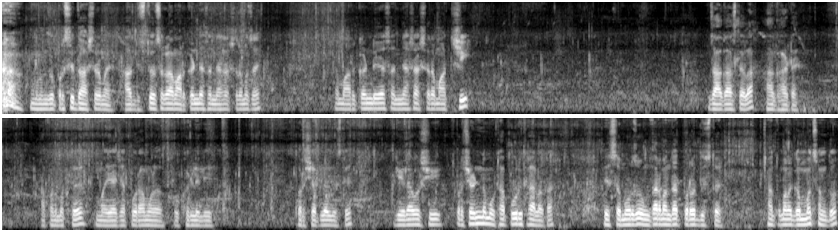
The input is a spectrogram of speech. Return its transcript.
म्हणून जो प्रसिद्ध आश्रम आहे हा दिसतोय सगळा मार्कंडेय संन्यास आश्रमच आहे. त्या मार्कंडेय संन्यास आश्रमाची जागा असलेला हा घाट आहे. आपण बघतोय मैयाच्या पुरामुळं उखडलेली फरशी आपल्याला दिसते. गेल्या वर्षी प्रचंड मोठा पूर इथे आला होता. हे समोर जो ओंकार बांधात पर्वत दिसतोय हा तुम्हाला गंमत सांगतो.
